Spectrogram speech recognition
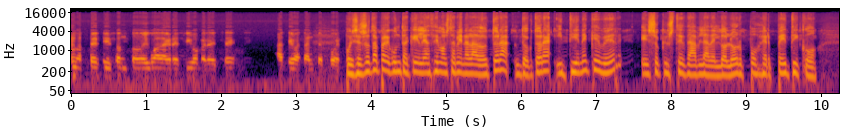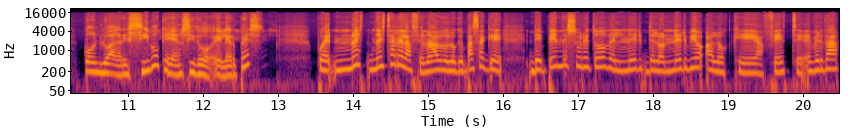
yo no sé si son todos igual agresivos, pero este ha sido bastante fuerte. Pues es otra pregunta que le hacemos también a la doctora. Doctora, ¿y tiene que ver eso que usted habla del dolor posherpético con lo agresivo que ha sido el herpes? Pues no, está relacionado, lo que pasa que depende sobre todo del de los nervios a los que afecte. Es verdad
